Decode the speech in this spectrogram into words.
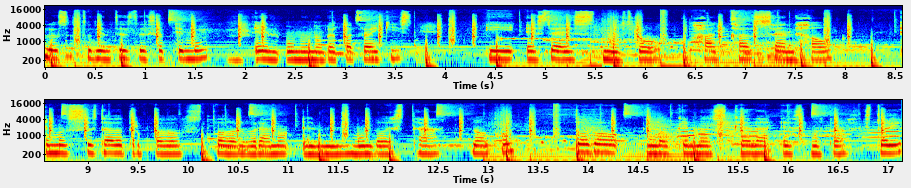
los estudiantes de séptimo en 194X y este es nuestro podcast Sand Hemos estado atrapados todo el verano, el mundo está loco. Todo lo que nos queda es nuestra historia.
